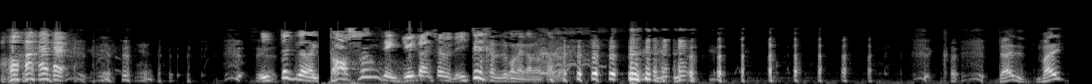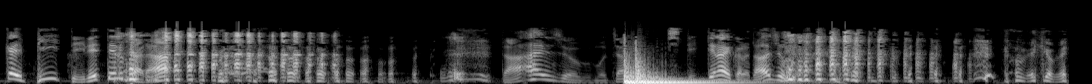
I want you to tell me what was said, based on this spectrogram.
おい言っときたら、ドスンって牛タン調べて1点しか出てこないからな、多分。これ大丈夫毎回ピーって入れてるから。大丈夫。もうちゃんとして言ってないから大丈夫。ごめんごめん。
